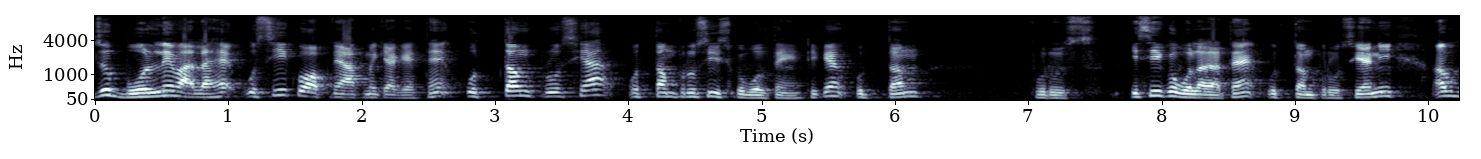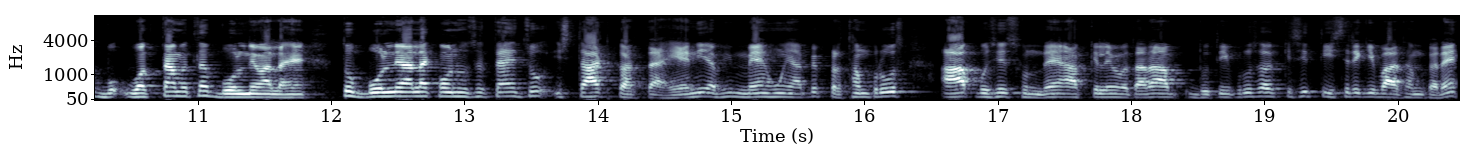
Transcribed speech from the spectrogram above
जो बोलने वाला है, उसी को अपने आप में क्या कहते हैं, उत्तम पुरुष या उत्तम पुरुष ही इसको बोलते हैं, ठीक है? उत्तम पुरुष। इसी को बोला जाता है उत्तम पुरुष। यानी अब वक्ता मतलब बोलने वाला है तो बोलने वाला कौन हो सकता है? जो स्टार्ट करता है। यानी अभी मैं हूँ यहाँ पे प्रथम पुरुष, आप मुझे सुन रहे हैं, आपके लिए मैं बता रहा हूँ, आप द्वितीय पुरुष और किसी तीसरे की बात हम करें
